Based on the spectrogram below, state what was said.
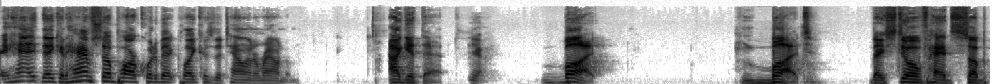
they had, they could have subpar quarterback play because of the talent around them. I get that. Yeah, but, but they still have had sub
